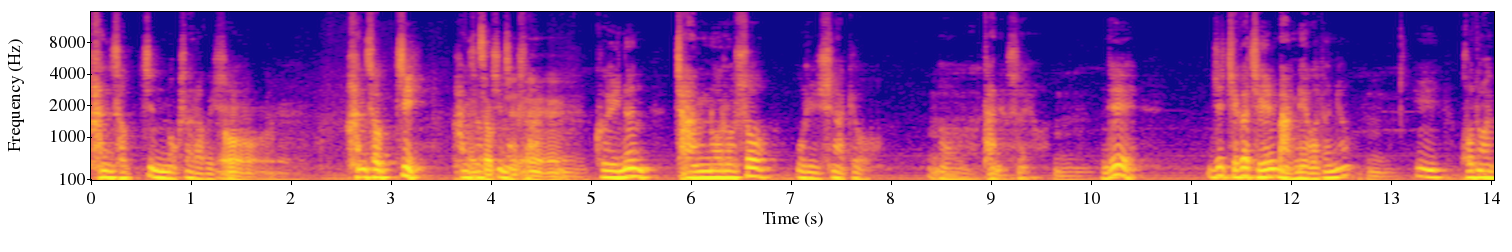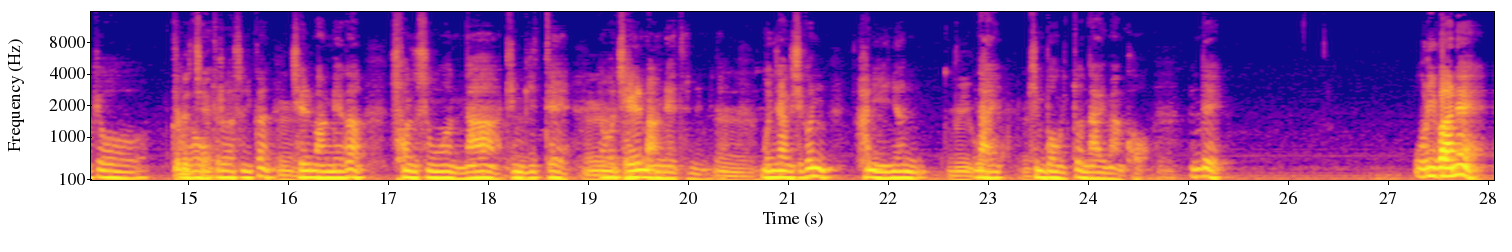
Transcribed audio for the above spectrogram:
한석진 목사라고 있어요. 어. 한석지 한석지 한석지, 목사. 예, 예. 그이는 장로로서 우리 신학교 어, 다녔어요. 음. 근데 이제 제가 제일 막내거든요. 음. 이 고등학교 그렇지. 들어갔으니까 음. 제일 막내가 손승원, 나, 김기태 음. 음. 제일 막내들입니다. 음. 문장식은 한 2년 위고. 나이 김봉이 또 나이 많고 근데 우리 반에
